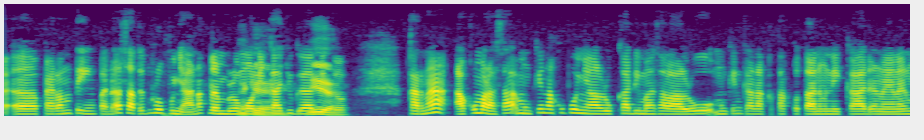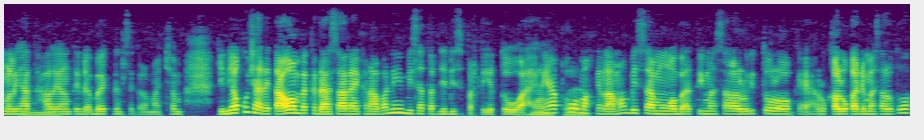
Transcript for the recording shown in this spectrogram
eh, parenting padahal saat itu belum punya anak dan belum mau Oke, nikah juga iya. gitu karena aku merasa mungkin aku punya luka di masa lalu mungkin karena ketakutan menikah dan lain-lain melihat Hmm. hal yang tidak baik dan segala macam jadi aku cari tahu sampai ke dasarnya kenapa nih bisa terjadi seperti itu akhirnya aku Mantap. makin lama bisa mengobati masa lalu itu loh kayak luka-luka di masa lalu tuh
